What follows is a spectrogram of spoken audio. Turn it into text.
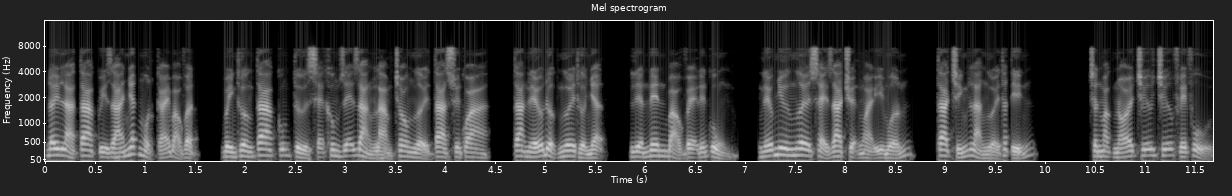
Đây là ta quý giá nhất một cái bảo vật, bình thường ta cũng từ sẽ không dễ dàng làm cho người ta xuyên qua, ta nếu được ngươi thừa nhận, liền nên bảo vệ đến cùng, nếu như ngươi xảy ra chuyện ngoài ý muốn, ta chính là người thất tín. Trần mặc nói chữ chữ phế phủ.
